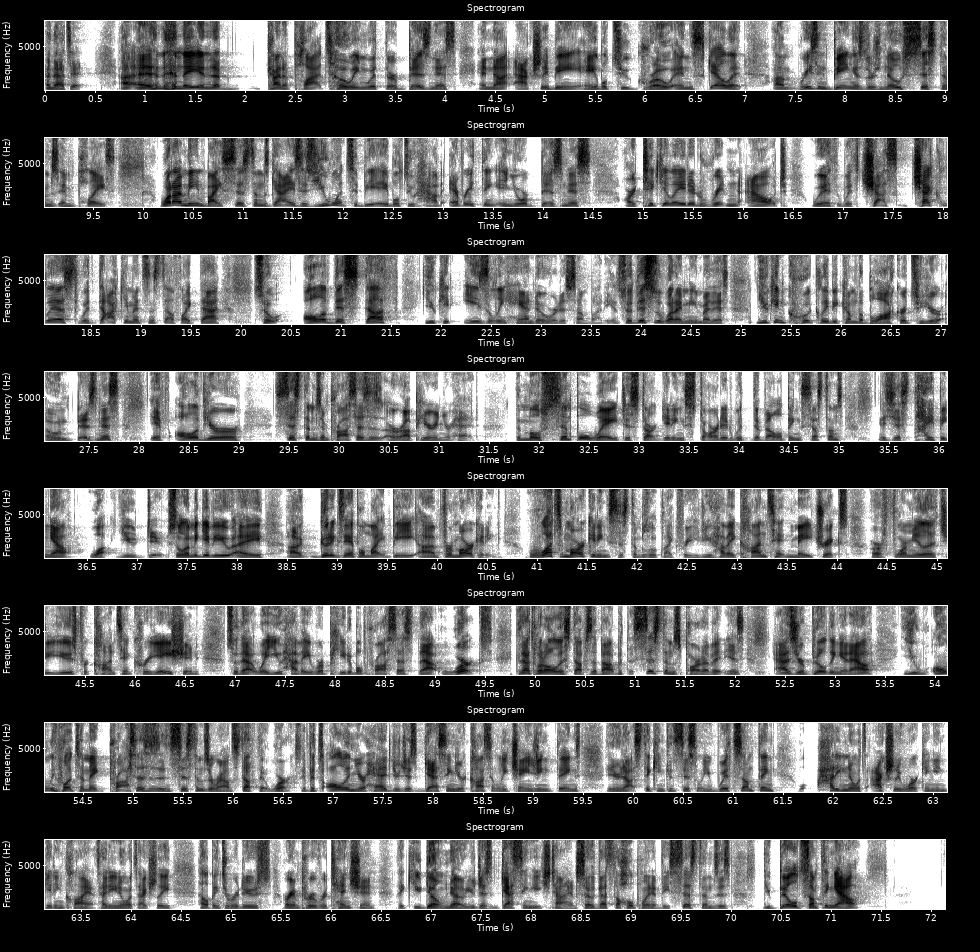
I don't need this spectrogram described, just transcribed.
And that's it. Uh, and then they ended up kind of plateauing with their business and not actually being able to grow and scale it. Um, reason being is there's no systems in place. What I mean by systems, guys, is you want to be able to have everything in your business articulated, written out with with chess, checklist, with documents and stuff like that. So all of this stuff you could easily hand over to somebody. And so this is what I mean by this. You can quickly become the blocker to your own business if all of your systems and processes are up here in your head. The most simple way to start getting started with developing systems is just typing out what you do. So let me give you a, a good example might be um, for marketing. What's marketing systems look like for you? Do you have a content matrix or a formula that you use for content creation? So that way you have a repeatable process that works. Because that's what all this stuff is about with the systems part of it is as you're building it out, you only want to make processes and systems around stuff that works. If it's all in your head, you're just guessing, you're constantly changing things, and you're not sticking consistently with something, well, how do you know what's actually working and getting clients? How do you know what's actually helping to reduce or improve retention? Like you don't know. You're just guessing each time. So that's the whole point of these systems is you build something out,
